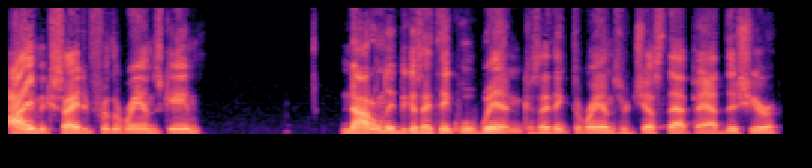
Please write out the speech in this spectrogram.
I am excited for the Rams game, not only because I think we'll win, because I think the Rams are just that bad this year,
